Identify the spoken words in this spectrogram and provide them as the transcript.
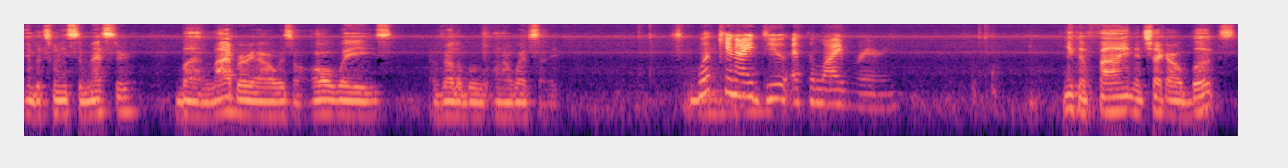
and between semester, but library hours are always available on our website. What can I do at the library? You can find and check out books.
